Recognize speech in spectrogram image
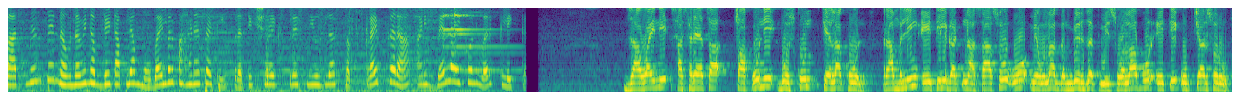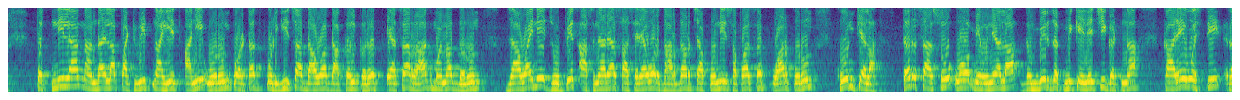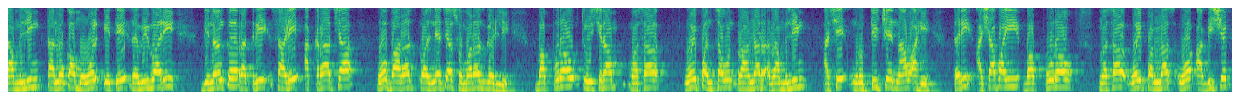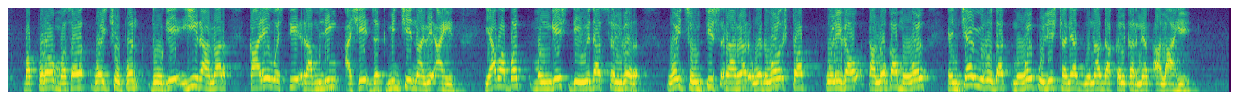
बातम्यांचे नवनवीन अपडेट आपल्या मोबाईलवर पाहण्यासाठी प्रतीक्षा एक्सप्रेस न्यूजला सबस्क्राईब करा आणि बेल आयकॉनवर क्लिक करा. जावाईने सासऱ्याचा चाकूने बोसकून केला खून. रामलिंग येथील घटना सासू व मेवना गंभीर जखमी. सोलापूर येथे उपचार सुरू. पत्नीला नांदायला पाठवित नाहीत आणि वरून कोर्टात पोडगीचा दावा दाखल करत याचा राग मनात धरून जावाईने झोपेत असणाऱ्या सासऱ्यावर धारदार चाकूने सपासप वार करून खून केला. तर सासू व मेवण्याला गंभीर जखमी केल्याची घटना काळे वस्ती रामलिंग तालुका मोहोळ येथे रविवारी दिनांक रात्री साडे अकराच्या व बारा वाजण्याच्या सुमारास घडली. बापूराव तुळशीराम मसाळ वय पंचावन्न राहणार रामलिंग असे मृत्यूचे नाव आहे. तरी आशाबाई बापूराव मसाळ वय पन्नास व अभिषेक बाप्पूराव मसाळ वय चोपन दोघेही राहणार काळे वस्ती रामलिंग असे जखमींचे नावे आहेत. याबाबत मंगेश देवीदास सलगर वय चौतीस राहणार वडवळ स्टॉप कोळेगाव तालुका मोहोळ यांच्या विरोधात मोहोळ पोलीस ठाण्यात गुन्हा दाखल करण्यात आला आहे.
